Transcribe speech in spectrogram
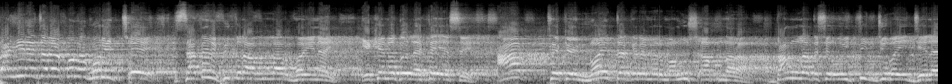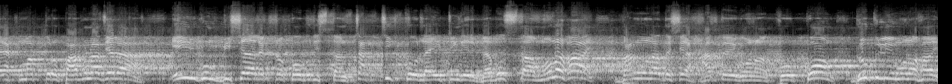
বাহিরে যারা এখনও ঘুরিচ্ছে যাদের ভিতরে আল্লাহর ভয় নাই। এখানে তো লেখাই আছে, আট থেকে নয়টা গ্রামের মানুষ আপনারা, বাংলাদেশের ঐতিহ্যবাহী জেলা, একমাত্র পাবনা জেলা। এইরকম বিশাল একটা কবরস্থান, চাকচিক্য লাইটিং এর ব্যবস্থা মনে হয় বাংলাদেশে হাতে গোনা খুব কম। ঢুকলি মনে হয়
